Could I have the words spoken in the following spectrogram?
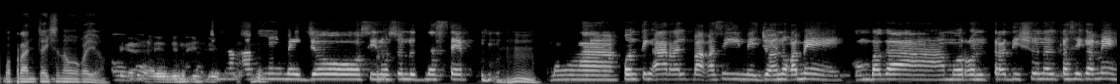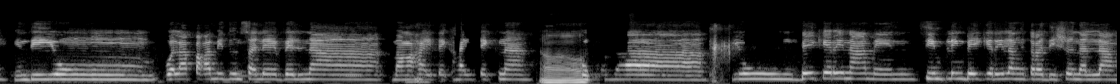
Magpa-franchise na po kayo. Opo. Yun ang medyo sinusunod na step. Mhm. Mga konting aral pa kasi medyo ano kami, kumbaga more on traditional kasi kami. Hindi yung wala pa kami dun sa level na mga high-tech high-tech na. Oo. Kumbaga yung bakery namin, simpleng bakery lang, traditional lang.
